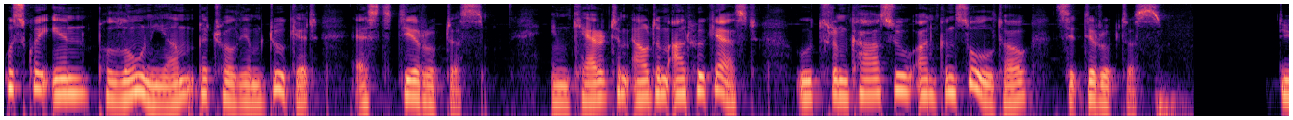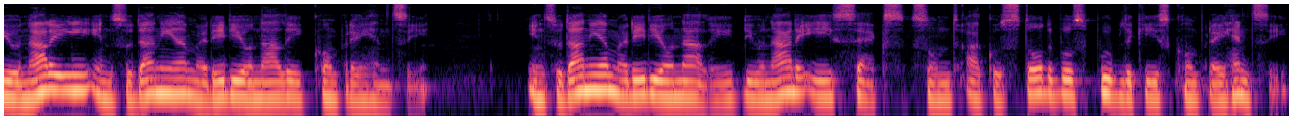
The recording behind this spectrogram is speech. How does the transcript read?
usque in Poloniam petroleum ducit, est diruptus. In certum autem adhuc est, utrum casu an consulto sit diruptus. Diunarii in Sudania meridionali comprehensi. In Sudania meridionali diunarii sex sunt a custodibus publicis comprehensi,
